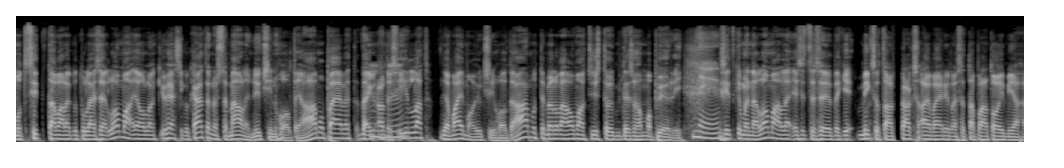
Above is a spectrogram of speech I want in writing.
Mutta sitten tavallaan kun tulee se loma ja ollaankin yhdessä, kun käytännössä mä olen yksinhuoltaja aamupäivät, tai Mhm. mm-hmm. anteeksi illat, ja vaimo on yksinhuoltaja aamut, ja meillä on vähän omat systeemit, miten se homma pyörii. Niin. Sitten kun mennään lomalle, ja sitten se jotenkin miksataan kaksi aivan erilaista tapaa toimia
